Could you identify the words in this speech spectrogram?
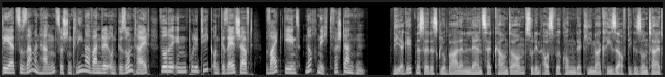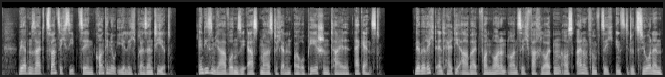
Der Zusammenhang zwischen Klimawandel und Gesundheit würde in Politik und Gesellschaft weitgehend noch nicht verstanden. Die Ergebnisse des globalen Lancet Countdown zu den Auswirkungen der Klimakrise auf die Gesundheit werden seit 2017 kontinuierlich präsentiert. In diesem Jahr wurden sie erstmals durch einen europäischen Teil ergänzt. Der Bericht enthält die Arbeit von 99 Fachleuten aus 51 Institutionen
